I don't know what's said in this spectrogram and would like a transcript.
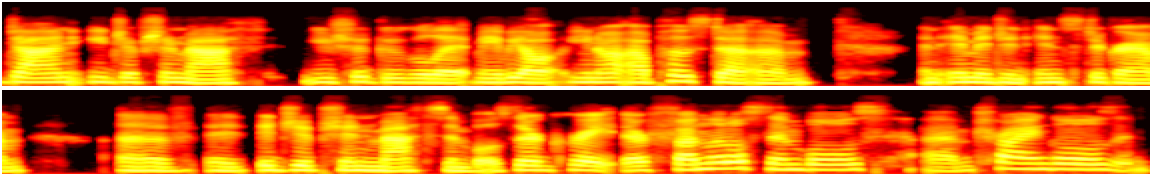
done egyptian math you should google it. Maybe i'll you know i'll post a um an image in instagram of Egyptian math symbols. They're great. They're fun little symbols, um, triangles and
